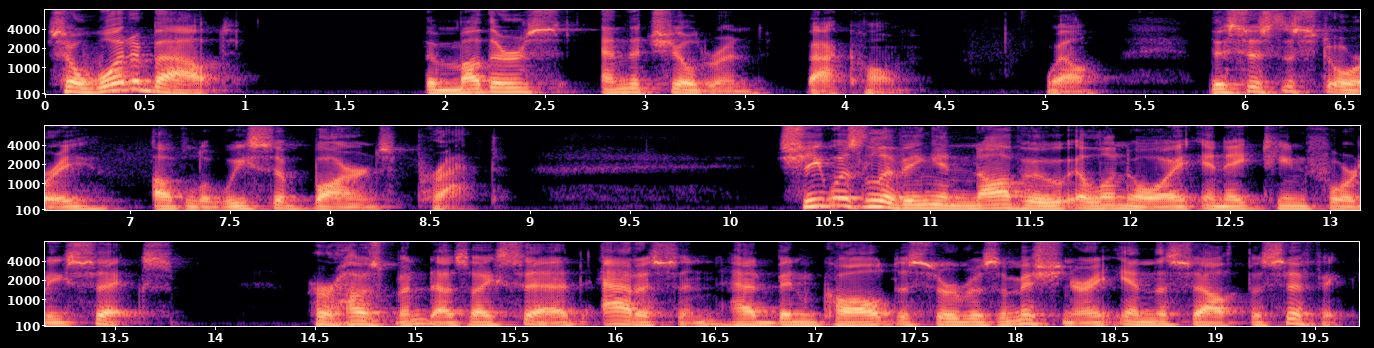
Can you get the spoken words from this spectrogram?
So, what about the mothers and the children back home? Well, this is the story of Louisa Barnes Pratt. She was living in Nauvoo, Illinois in 1846. Her husband, as I said, Addison, had been called to serve as a missionary in the South Pacific.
